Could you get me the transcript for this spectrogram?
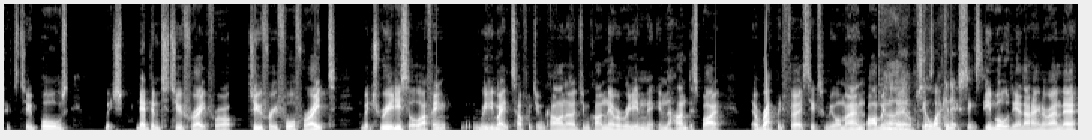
52 balls, which led them to two for eight for two, three, four for eight, which really sort of, I think, really made it tough for Gymkhana. Gymkhana never really in the, in the hunt despite a rapid 36 from your man, farming Oh, the yeah, still whacking it. 16 balls. Yeah, they're hanging around there.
